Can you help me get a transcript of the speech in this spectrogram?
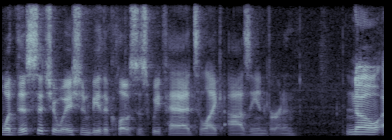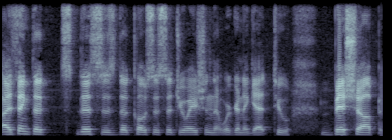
would this situation be the closest we've had to like Ozzy and Vernon? No, I think that this is the closest situation that we're going to get to Bishop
